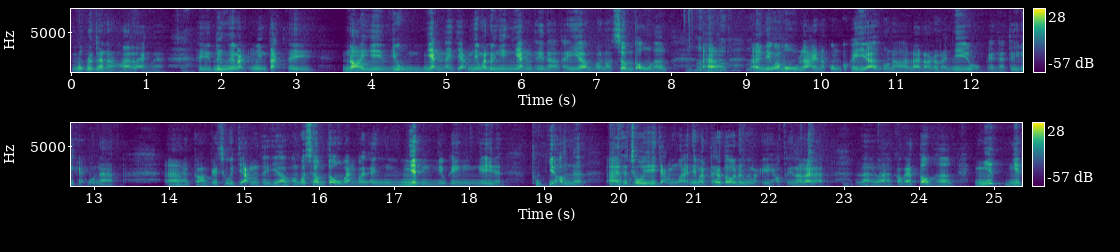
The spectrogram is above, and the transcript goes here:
mục đích là nó hòa lãng ra. Yeah. Dạ. thì đứng về mặt nguyên tắc thì nói gì dù nhanh hay chậm nhưng mà đương nhiên nhanh thì nó thấy dòm của nó xôm tụ hơn. À, à, nhưng mà bù lại nó cũng có cái dở của nó là nó rất là nhiều cái natri bicarbonate. À, còn cái sủi chậm thì dòm không có xôm tụ bằng có thể nhìn nhiều khi nghĩ là thuốc giảm nữa à, nó sủi thì chậm quá nhưng mà theo tôi đứng về mặt y học thì nó lại là là là có vẻ tốt hơn. Nhất nhất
